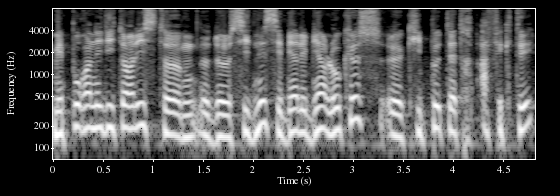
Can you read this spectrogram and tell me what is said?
Mais pour un éditorialiste euh, de Sydney, c'est bien et bien l'AUKUS euh, qui peut être affecté.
